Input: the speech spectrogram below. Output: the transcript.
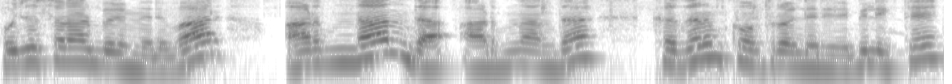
hoca sorar bölümleri var. Ardından da ardından da kazanım kontrolleriyle birlikte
